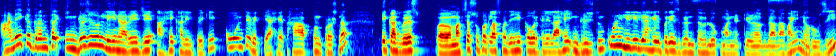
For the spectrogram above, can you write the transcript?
अनेक ग्रंथ इंग्रजीतून लिहिणारे जे आहे खालीलपैकी कोणते व्यक्ती आहेत? हा आपण प्रश्न एकाच वेळेस मागच्या सुपर क्लासमध्येही कव्हर केलेला आहे. इंग्रजीतून कोणी लिहिलेले आहेत? बरेच ग्रंथ लोकमान्य टिळक दादाभाई नवरोजी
